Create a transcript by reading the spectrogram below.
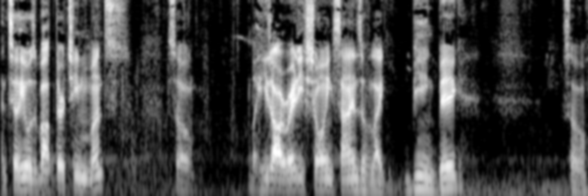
until he was about 13 months. So but he's already showing signs of like being big. So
